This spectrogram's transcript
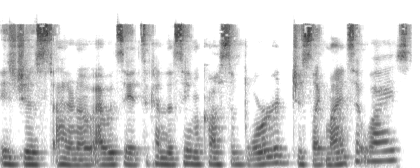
is just, I don't know, I would say it's kind of the same across the board, just like mindset wise.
